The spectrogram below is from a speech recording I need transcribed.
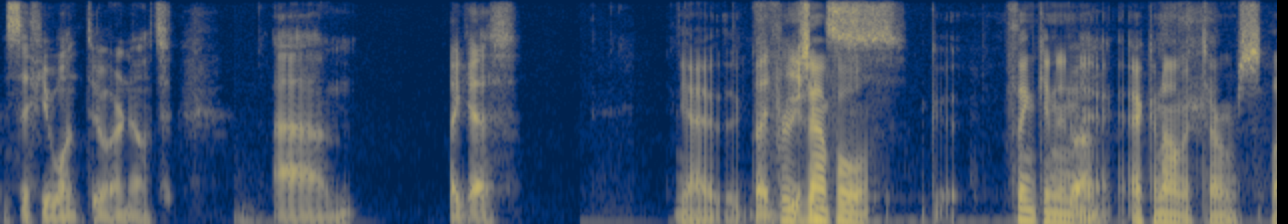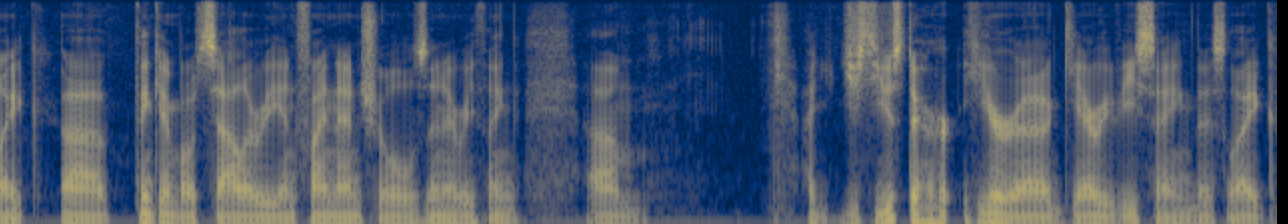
it's if you want to or not um i guess Yeah. but for example, thinking in economic terms, like uh, thinking about salary and financials and everything. Um, I just used to hear, hear uh, Gary Vee saying this, like,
